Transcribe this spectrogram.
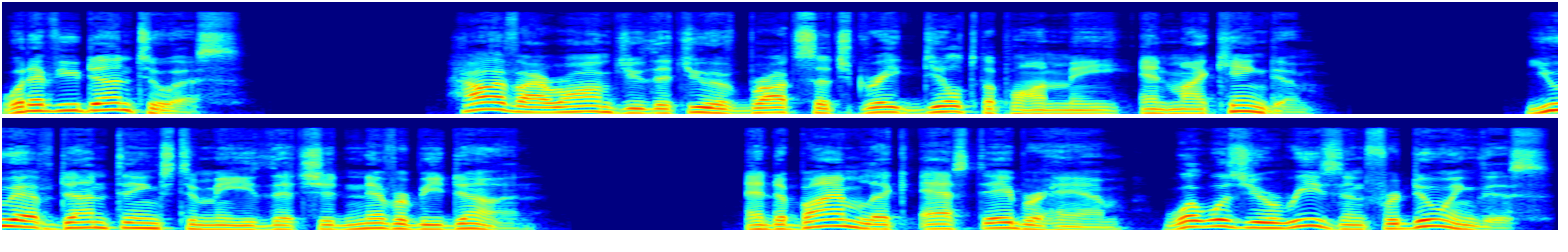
What have you done to us? How have I wronged you that you have brought such great guilt upon me and my kingdom? You have done things to me that should never be done. And Abimelek asked Abraham, What was your reason for doing this?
